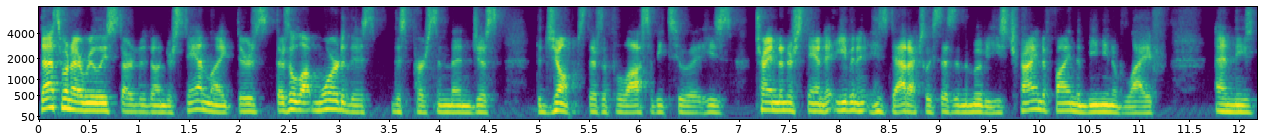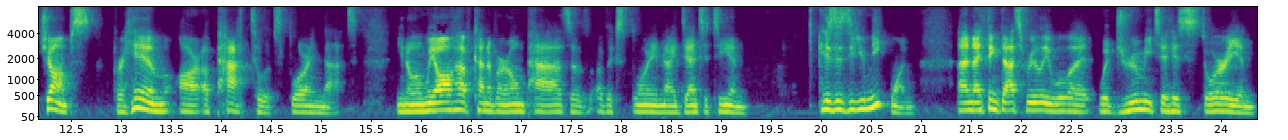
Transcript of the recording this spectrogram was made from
that's when I really started to understand like there's, there's a lot more to this, this person than just the jumps. There's a philosophy to it. He's trying to understand it. Even his dad actually says in the movie, he's trying to find the meaning of life. And these jumps for him are a path to exploring that, you know, and we all have kind of our own paths of, of exploring identity and his is a unique one and i think that's really what what drew me to his story. And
